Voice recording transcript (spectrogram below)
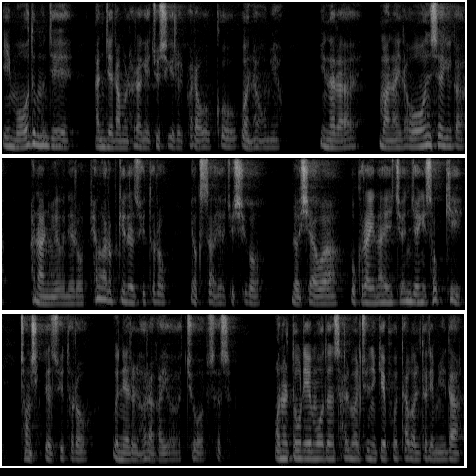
이 모든 문제에 안전함을 허락해 주시기를 바라옵고 원하오며 이 나라뿐만 아니라 온 세계가 하나님의 은혜로 평화롭게 될 수 있도록 역사하여 주시고 러시아와 우크라이나의 전쟁이 속히 종식될 수 있도록 은혜를 허락하여 주옵소서. 오늘도 우리의 모든 삶을 주님께 부탁을 드립니다.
